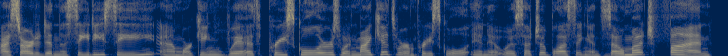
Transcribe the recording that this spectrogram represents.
I started in the CDC, um, working with preschoolers when my kids were in preschool, and it was such a blessing and so much fun.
